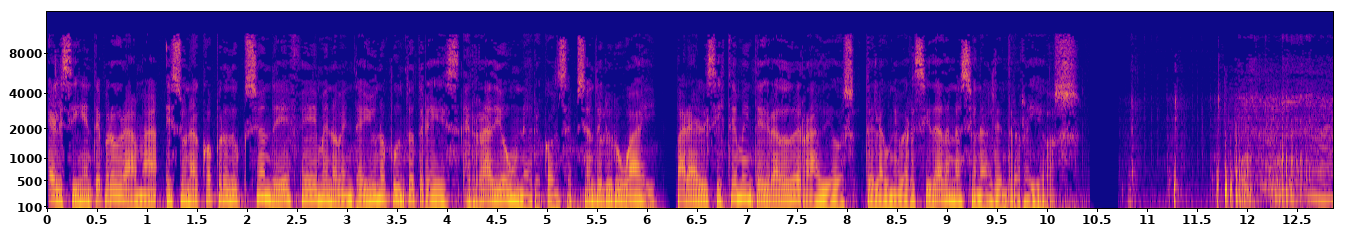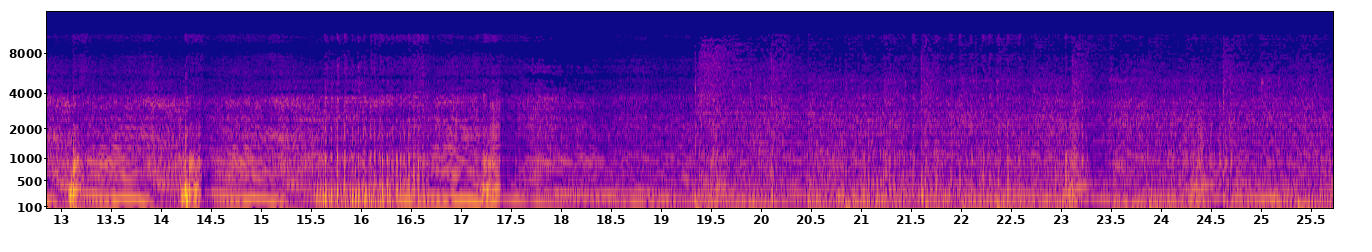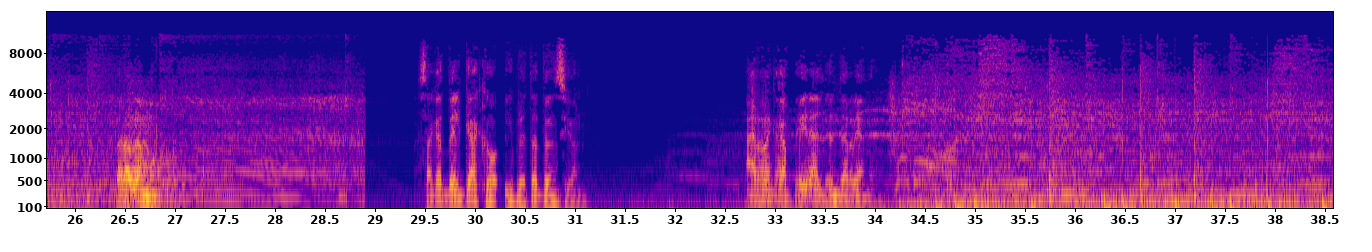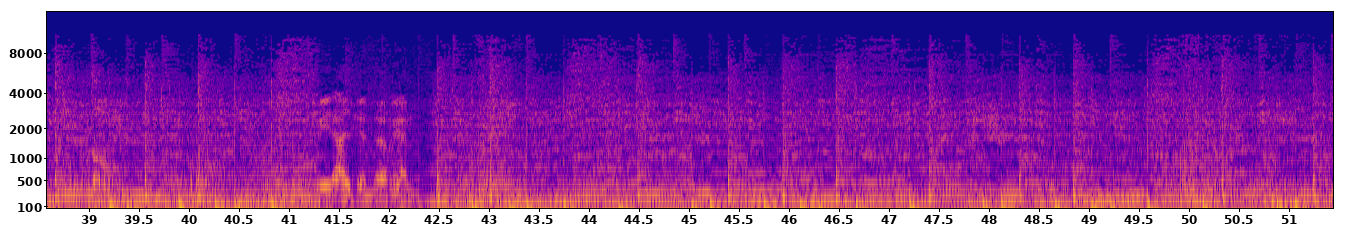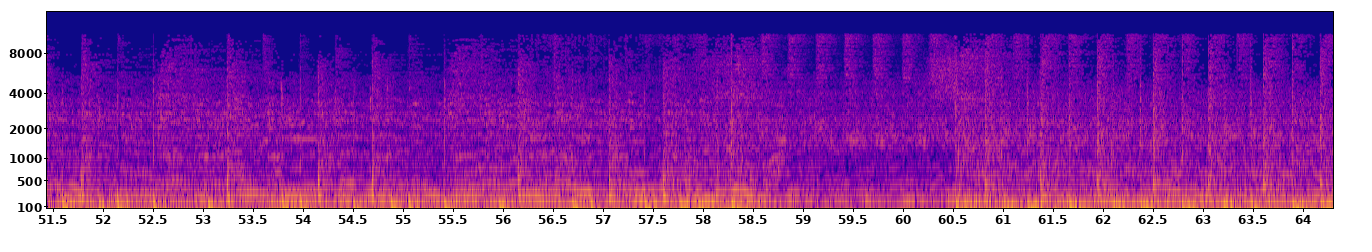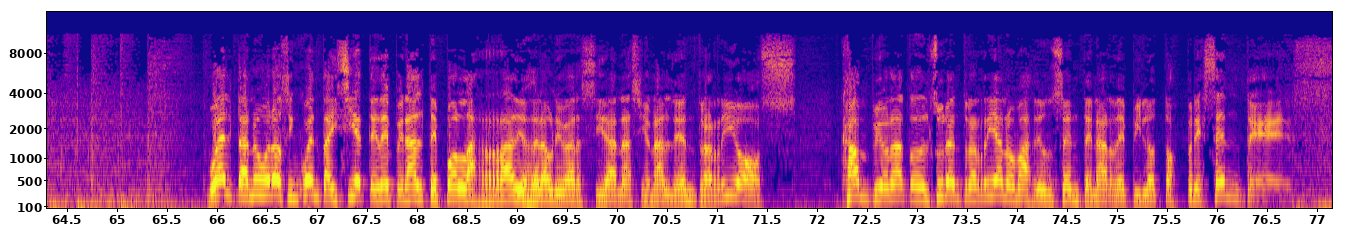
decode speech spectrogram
El siguiente programa es una coproducción de FM 91.3, Radio UNER Concepción del Uruguay, para el Sistema Integrado de Radios de la Universidad Nacional de Entre Ríos. Para la moto. Sácate el casco y presta atención. Arranca Peralta Enterriano. Peralta Enterriano. Vuelta número 57 de Peralte por las radios de la Universidad Nacional de Entre Ríos. Campeonato del Sur Entre Ríos, más de un centenar de pilotos presentes.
